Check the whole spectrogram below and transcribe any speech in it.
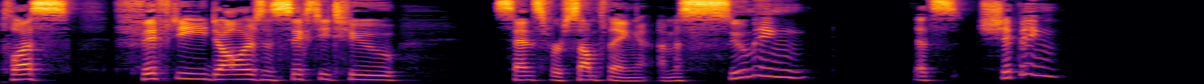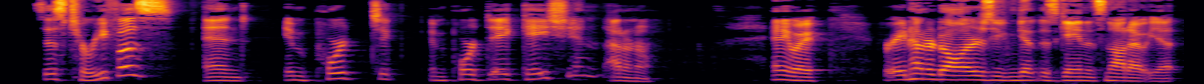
Plus fifty dollars and sixty-two cents for something. I'm assuming that's shipping. It says tarifas and import importation. I don't know. Anyway, for eight hundred dollars, you can get this game that's not out yet,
